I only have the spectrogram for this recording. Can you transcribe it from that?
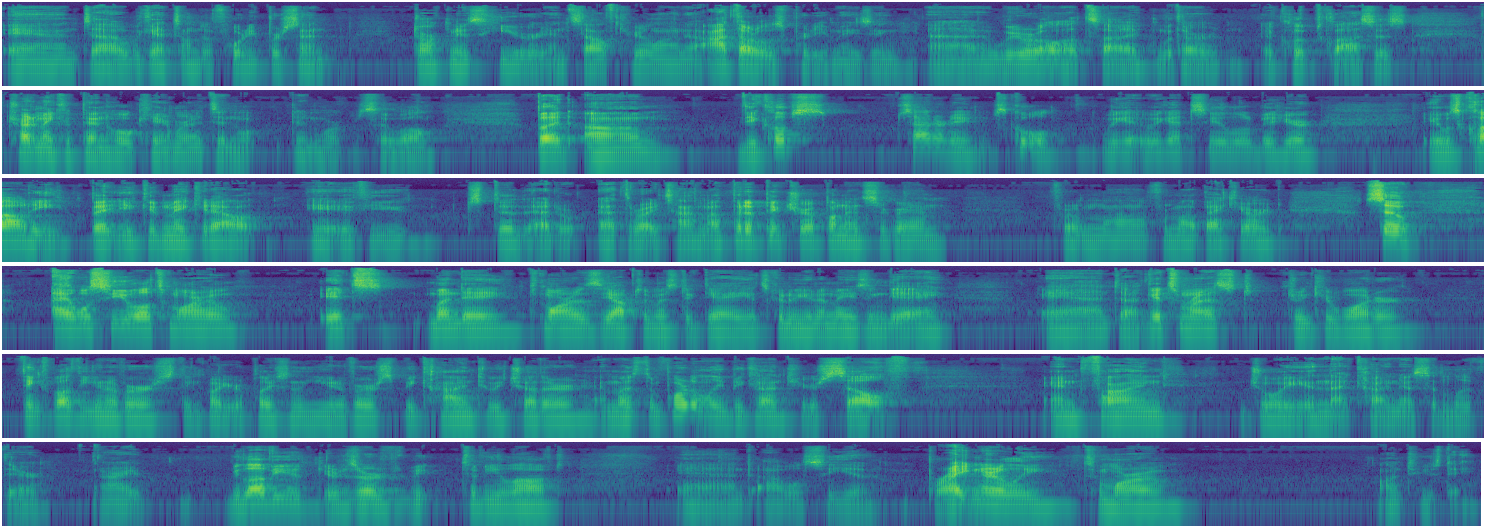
and uh, we got down to 40% darkness here in South Carolina. I thought it was pretty amazing. Uh, we were all outside with our eclipse glasses. Tried to make a pinhole camera. It didn't didn't work so well. But um, the eclipse Saturday was cool. We we got to see a little bit here. It was cloudy, but you could make it out if you stood at, at the right time. I put a picture up on Instagram from uh, from my backyard. So I will see you all tomorrow. It's Monday. Tomorrow is the optimistic day. It's going to be an amazing day. And uh, get some rest. Drink your water. Think about the universe. Think about your place in the universe. Be kind to each other, and most importantly, be kind to yourself. And find joy in that kindness and live there. All right. We love you. You deserve to be, to be loved. And I will see you bright and early tomorrow on Tuesday.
